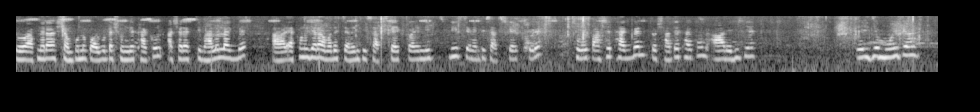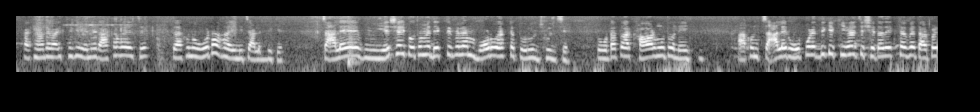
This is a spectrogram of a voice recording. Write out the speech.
তো আপনারা সম্পূর্ণ পর্বটার সঙ্গে থাকুন, আশা রাখছি ভালো লাগবে। আর এখনও যারা আমাদের চ্যানেলটি সাবস্ক্রাইব করেননি প্লিজ চ্যানেলটি সাবস্ক্রাইব করে সবাই পাশে থাকবেন। তো সাথে থাকুন, আর এদিকে এই যে মইটা কাকিমাদের বাড়ি থেকে এনে রাখা হয়েছে। তো এখনও ওটা হয়নি চালের দিকে। চালে এসেই প্রথমে দেখতে পেলাম বড় একটা তরুল ঝুলছে। তো ওটা তো আর খাওয়ার মতো নেই। এখন চালের ওপরের দিকে কি হয়েছে সেটা দেখতে হবে। তারপরে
